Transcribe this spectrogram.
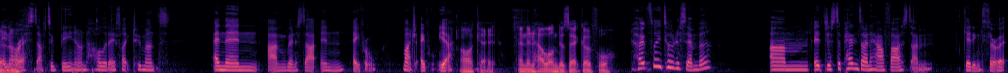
need enough. a rest after being on holiday for like two months, and then I'm gonna start in April, March, April. Yeah, okay. And then how long does that go for? hopefully till December. Um, it just depends on how fast I'm getting through it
